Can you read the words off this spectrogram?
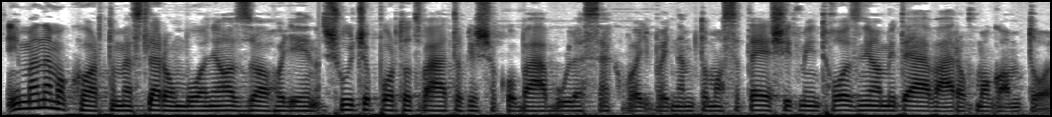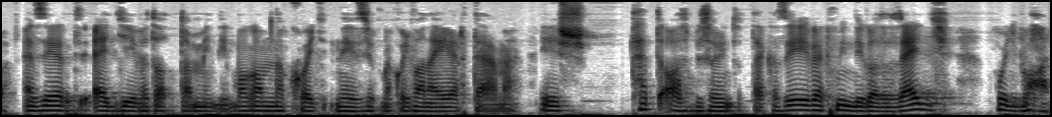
Én már nem akartam ezt lerombolni azzal, hogy én súlycsoportot váltok, és akkor bábú leszek, vagy, vagy nem tudom azt a teljesítményt hozni, amit elvárok magamtól. Ezért egy évet adtam mindig magamnak, hogy nézzük meg, hogy van-e értelme. És hát azt bizonyították az évek, mindig az az egy, hogy van.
